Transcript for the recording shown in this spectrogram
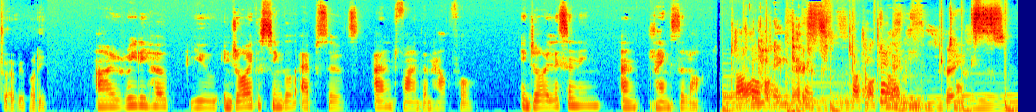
to everybody. I really hope you enjoy the single episodes and find them helpful. Enjoy listening and thanks a lot. Talking, Talking text. Talking, Talking text. Text.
